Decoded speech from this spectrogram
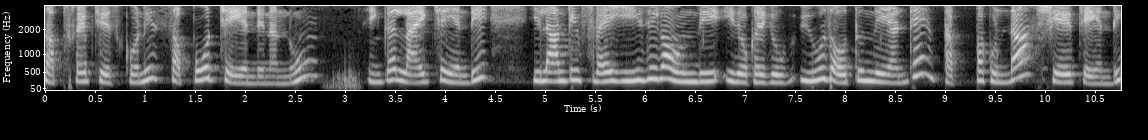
సబ్స్క్రైబ్ చేసుకొని సపోర్ట్ చేయండి నన్ను. ఇంకా లైక్ చేయండి. ఇలాంటి ఫ్రై ఈజీగా ఉంది ఇది ఒకరికి యూజ్ అవుతుంది అంటే తప్పకుండా షేర్ చేయండి.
